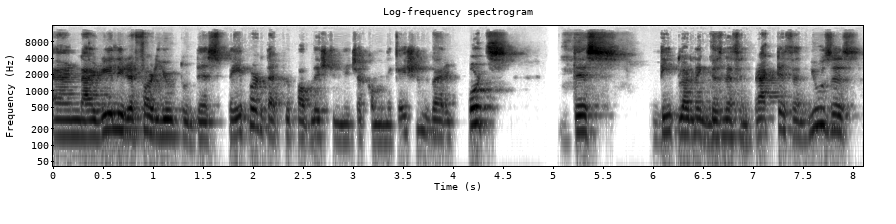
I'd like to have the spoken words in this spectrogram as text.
And I really refer you to this paper that we published in Nature Communication, where it puts this deep learning business in practice and uses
